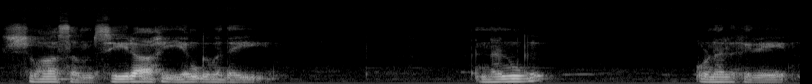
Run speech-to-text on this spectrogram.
சுவாசம் சீராக இயங்குவதை நன்கு உணர்கிறேன்.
